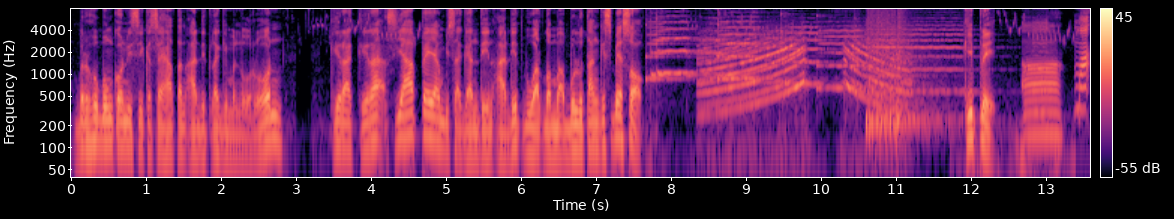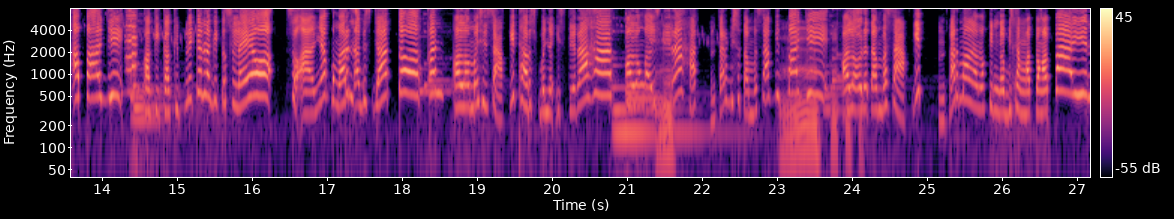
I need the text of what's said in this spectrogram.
Berhubung kondisi kesehatan Adit lagi menurun, kira-kira siapa yang bisa gantiin Adit buat lomba bulu tangkis besok? Kipli, Maaf Pak Haji, kaki-kaki Pli kan lagi kesleo. Soalnya kemarin abis jatuh. Kan kalau masih sakit harus banyak istirahat. Kalau nggak istirahat, ntar bisa tambah sakit Pak Haji. Kalau udah tambah sakit, ntar malah makin nggak bisa ngapa-ngapain.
